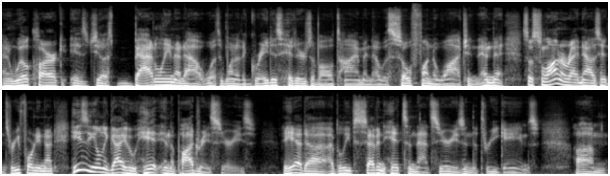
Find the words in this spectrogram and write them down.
and Will Clark is just battling it out with one of the greatest hitters of all time, and that was so fun to watch. And and that, so Solano right now is hitting 349. He's the only guy who hit in the Padres series. He had, uh, I believe, seven hits in that series in the three games. Um,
